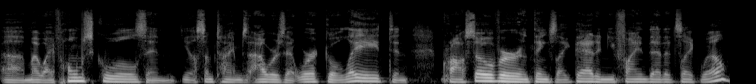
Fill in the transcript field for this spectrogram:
uh, my wife homeschools and you know sometimes hours at work go late and cross over and things like that and you find that it's like well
